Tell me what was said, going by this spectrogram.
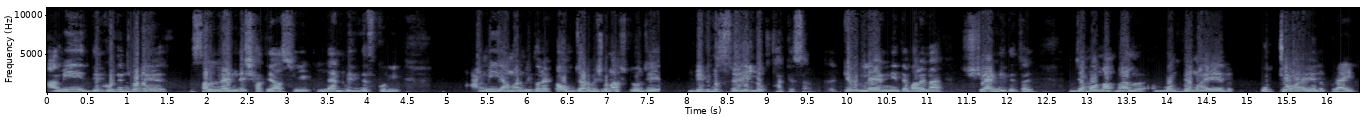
আমি দীর্ঘদিন ধরে স্যার ল্যান্ডের সাথে আসি ল্যান্ড বিজনেস করি। আমি, আমার ভিতরে একটা অবজারভেশন আসলো যে বিভিন্ন শ্রেণির লোক থাকে স্যার। কেউ ল্যান্ড নিতে পারে না শেয়ার নিতে চায়। যেমন আপনার মধ্যম আয়ের উচ্চ আয়ের রাইট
